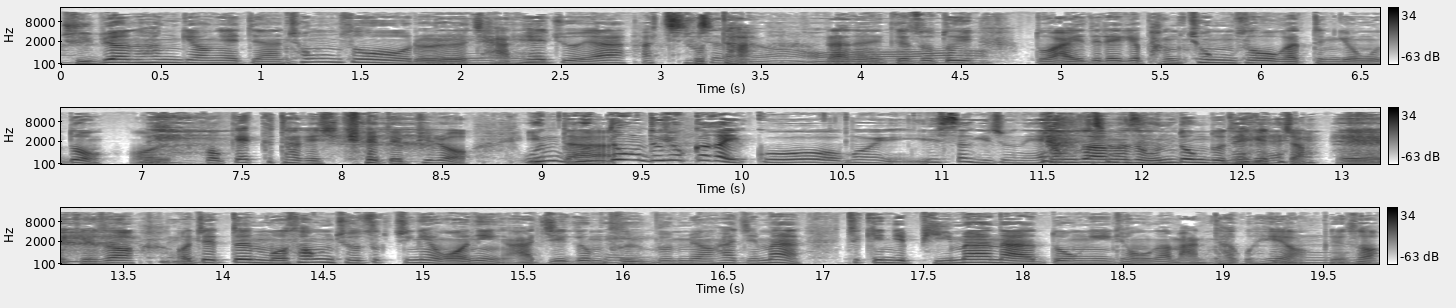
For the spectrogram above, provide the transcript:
주변 환경에 대한 청소를 네. 잘 해줘야 아, 좋다라는 어. 그래서 또, 또 아이들에게 방 청소 같은 경우도 어, 네. 꼭 깨끗하게 시켜야 될 필요 있다. 운동도 효과가 있고 뭐 일석이조네요. 청소하면서 운동도 네. 되겠죠. 예. 네. 그래서 어쨌든 뭐 성조숙증의 원인 아직은 네. 불분명하지만 특히 이제 비만 아동의 경우가 많다고 해요. 음. 그래서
